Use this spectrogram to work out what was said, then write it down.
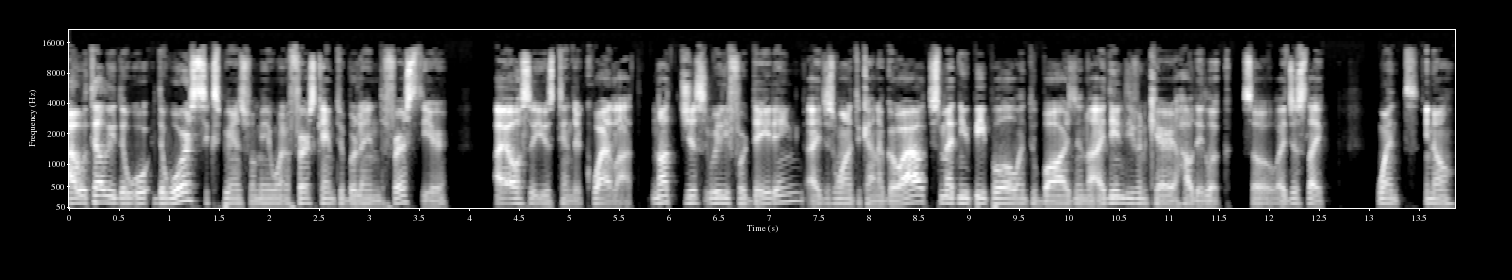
I will tell you the the worst experience for me when I first came to Berlin the first year I also used Tinder quite a lot. Not just really for dating. I just wanted to kind of go out, just met new people, went to bars, and I didn't even care how they look. So I just like went, you know,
